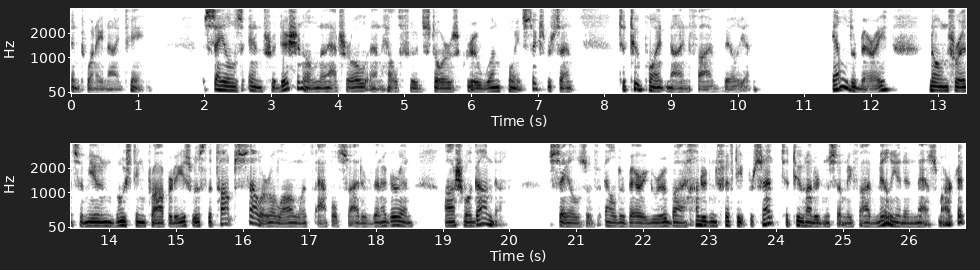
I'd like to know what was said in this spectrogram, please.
in 2019. Sales in traditional natural and health food stores grew 1.6% to 2.95 billion. Elderberry, known for its immune boosting properties, was the top seller along with apple cider vinegar and ashwagandha. Sales of elderberry grew by 150% to 275 million in mass market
